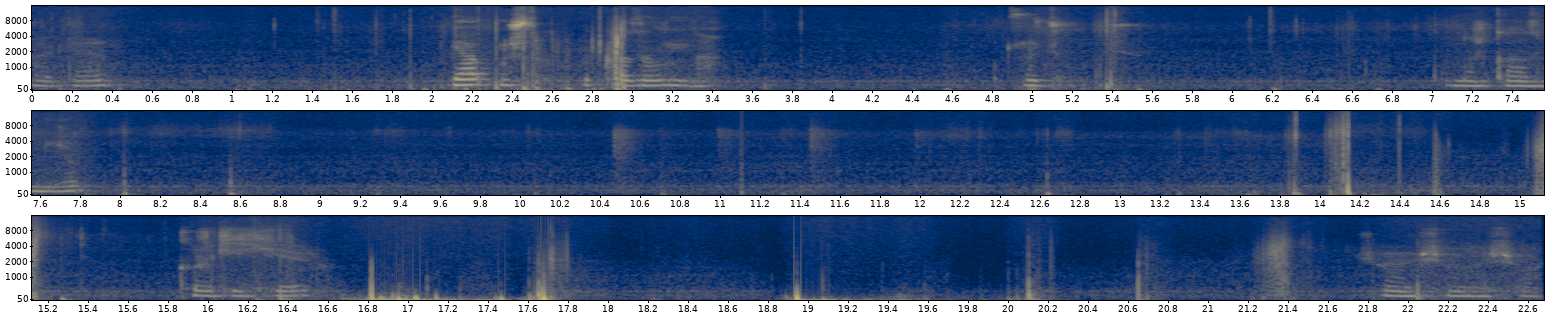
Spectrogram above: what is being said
Şöyle. Yapmış kazalım da. Tutucu. Bunları kazmayacağım. Kırk iki. Şöyle şöyle şöyle.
